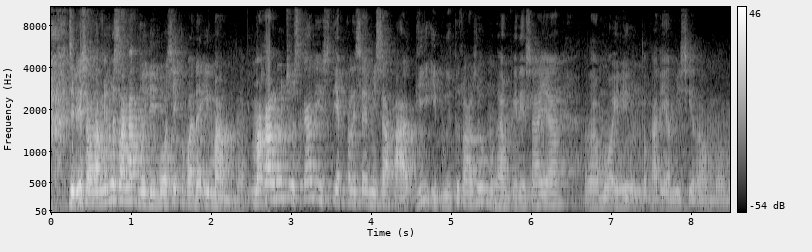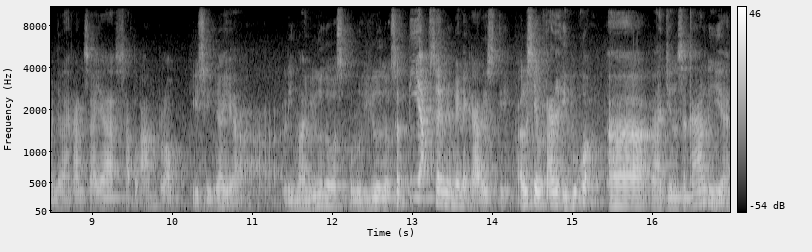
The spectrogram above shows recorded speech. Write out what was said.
Jadi seorang ibu sangat berdevosi kepada imam. Ya. Maka lucu sekali setiap kali saya misa pagi, ibu itu langsung menghampiri saya, Romo ini untuk karya misi Romo, menyerahkan saya satu amplop. Isinya ya 5 euro, 10 euro setiap saya mimpin ekaristi. Lalu saya bertanya, ibu kok eh, rajin sekali ya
